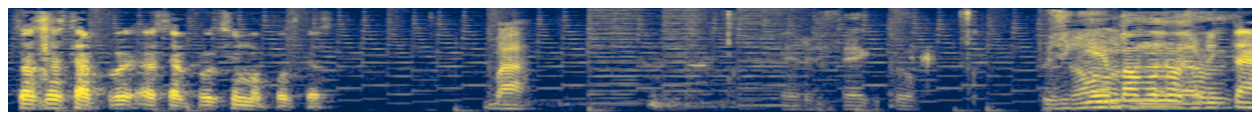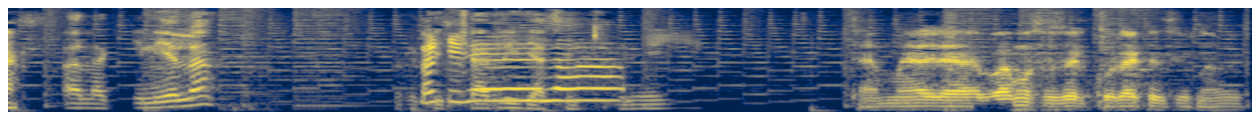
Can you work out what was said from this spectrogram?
Entonces hasta, hasta el próximo podcast. Va. Perfecto. Pues si Vamos quieren, a la de vámonos ahorita. a, a la quiniela. La ya se madre, vamos a hacer coraje de una vez.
